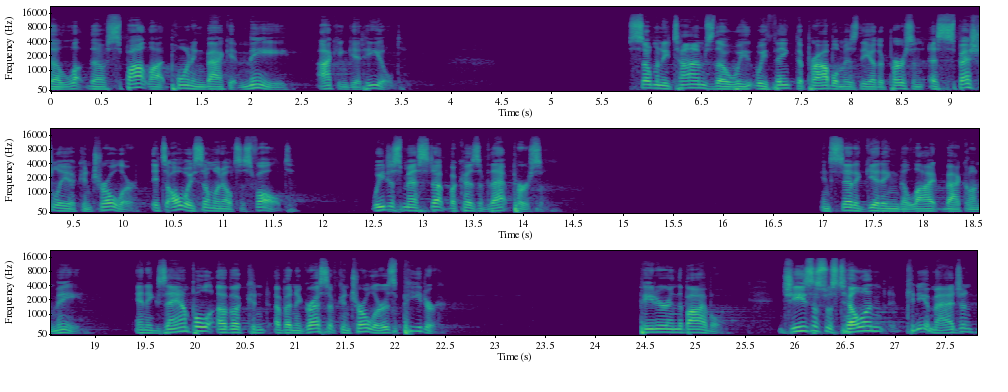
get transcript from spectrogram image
the the spotlight pointing back at me, I can get healed. So many times though we, we think the problem is the other person, especially a controller. It's always someone else's fault. We just messed up because of that person. Instead of getting the light back on me. An example of, a, of an aggressive controller is Peter. Peter in the Bible. Jesus was telling, can you imagine?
